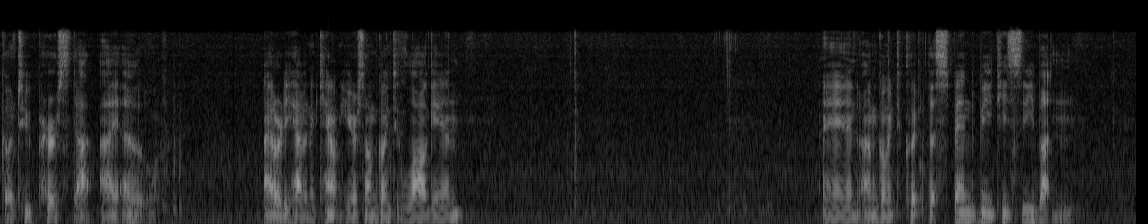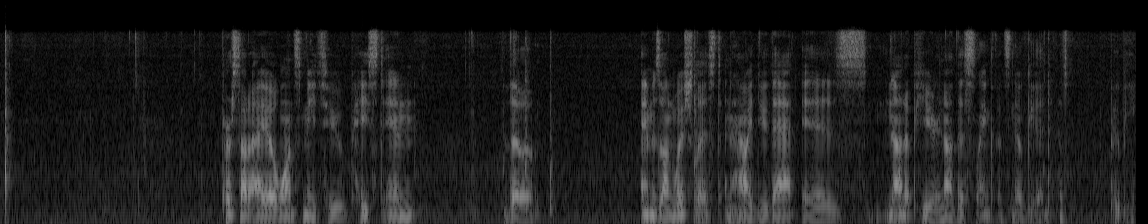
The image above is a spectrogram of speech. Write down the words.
go to purse.io. I already have an account here, so I'm going to log in I'm going to click the Spend BTC button. Purse.io wants me to paste in the Amazon wish list, and how I do that is not up here, not this link, that's no good, that's poopy.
